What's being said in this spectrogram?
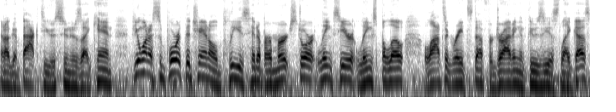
and I'll get back to you as soon as I can. If you want to support the channel, please hit up our merch store. Links here, links below. Lots of great stuff for driving enthusiasts like us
